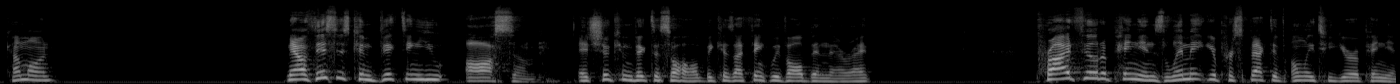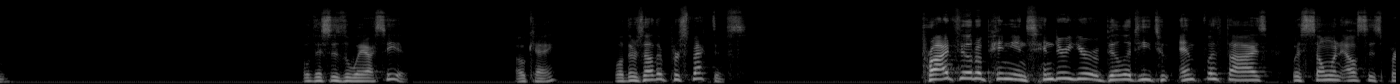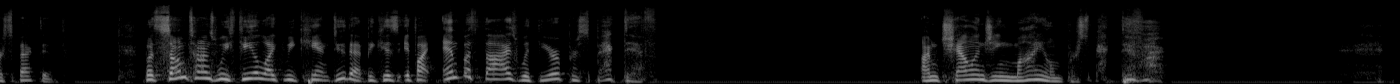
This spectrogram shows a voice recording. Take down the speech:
Come on. Now, if this is convicting you, awesome. It should convict us all because I think we've all been there, right? Pride filled opinions limit your perspective only to your opinion. Well, this is the way I see it. Okay. Well, there's other perspectives. Pride filled opinions hinder your ability to empathize with someone else's perspective. But sometimes we feel like we can't do that because if I empathize with your perspective, I'm challenging my own perspective.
